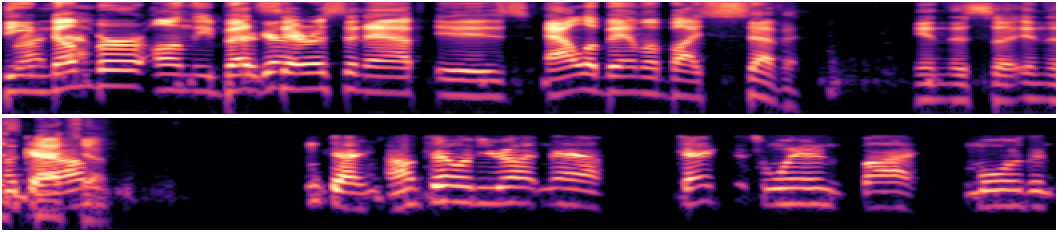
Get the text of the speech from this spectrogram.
The right now. number on the Bet Okay. Saracen app is Alabama by seven in this uh, in this Okay, I'm- matchup. Okay, I'm telling you right now, Texas wins by more than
